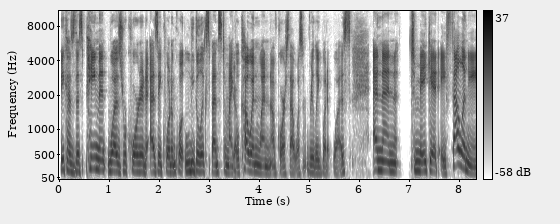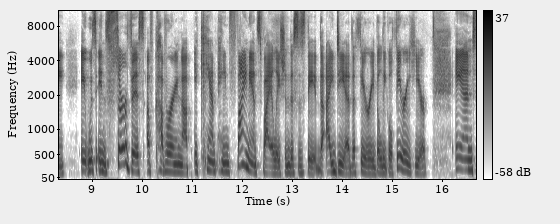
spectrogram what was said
because this payment was recorded as a quote unquote legal expense to Michael Yep. Cohen when, of course, that wasn't really what it was. And then to make it a felony, it was in service of covering up a campaign finance violation. This is the the idea, the theory, the legal theory here. And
